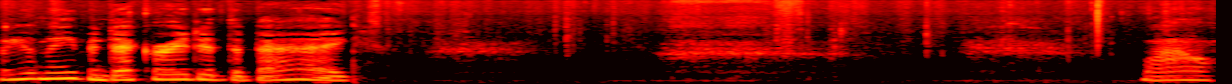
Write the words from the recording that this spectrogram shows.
They even decorated the bag. Wow.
